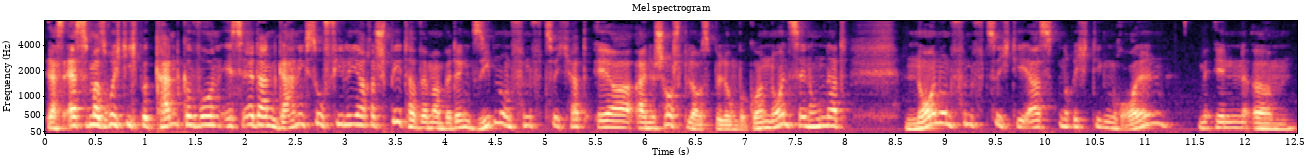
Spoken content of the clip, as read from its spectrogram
Das erste Mal so richtig bekannt geworden ist er dann gar nicht so viele Jahre später, wenn man bedenkt, 57 hat er eine Schauspielausbildung begonnen, 1959 die ersten richtigen Rollen in ähm,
